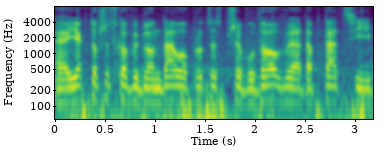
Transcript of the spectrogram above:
e, jak to wszystko wyglądało, proces przebudowy, adaptacji,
